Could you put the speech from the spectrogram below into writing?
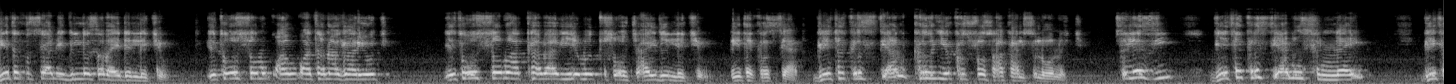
ቤተ ክርስቲያን የግለሰብ አይደለችም። የተወሰኑ ቋንቋ ተናጋሪዎች፣ የተወሰኑ አካባቢ የመጡ ሰዎች አይደለችም። ቤተ ክርስቲያን ቤተ ክርስቲያን የክርስቶስ አካል ስለሆነች፣ ስለዚህ ቤተ ክርስቲያንን ስናይ፣ ቤተ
